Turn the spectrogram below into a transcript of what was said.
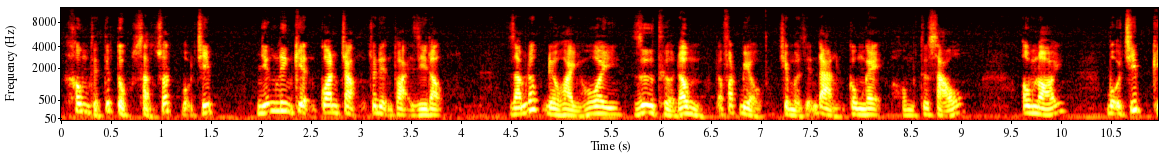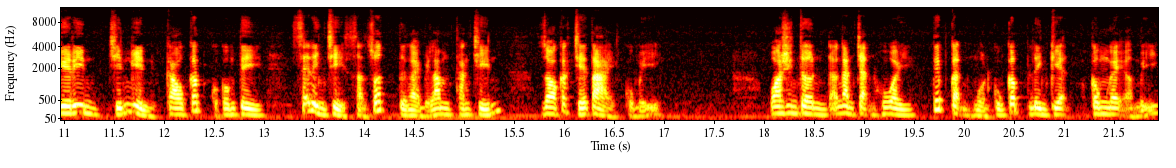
không thể tiếp tục sản xuất bộ chip, những linh kiện quan trọng cho điện thoại di động. Giám đốc điều hành Huawei Dư Thừa Đông đã phát biểu trên một diễn đàn công nghệ hôm thứ Sáu Ông nói bộ chip Kirin 9000 cao cấp của công ty sẽ đình chỉ sản xuất từ ngày 15 tháng 9 do các chế tài của Mỹ. Washington đã ngăn chặn Huawei tiếp cận nguồn cung cấp linh kiện công nghệ ở Mỹ,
